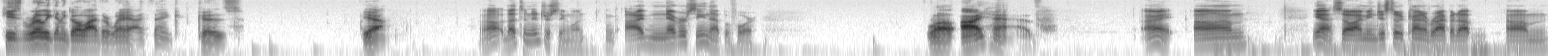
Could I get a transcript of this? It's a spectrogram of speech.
he's really gonna go either way. I think because yeah. Well, that's an interesting one. I've never seen that before. Well, I have. All right. Um yeah, so I mean just to kind of wrap it up, um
